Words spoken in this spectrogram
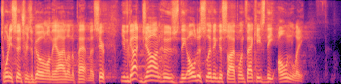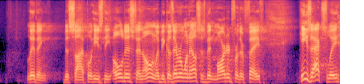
20 centuries ago on the island of Patmos. Here, you've got John, who's the oldest living disciple. In fact, he's the only living disciple. He's the oldest and only because everyone else has been martyred for their faith. He's actually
